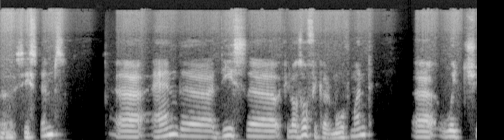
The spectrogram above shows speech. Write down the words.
uh, systems, and this philosophical movement, which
